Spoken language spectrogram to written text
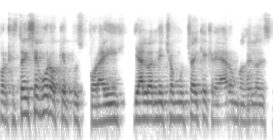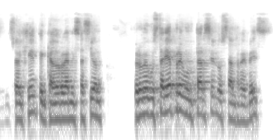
porque estoy seguro que pues por ahí ya lo han dicho mucho, hay que crear un modelo de servicio al cliente en cada organización. Pero me gustaría preguntárselos al revés.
